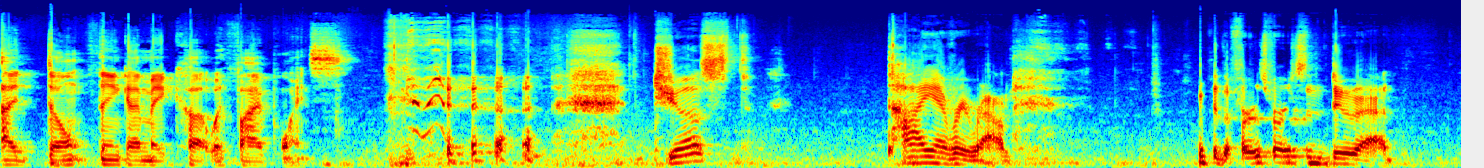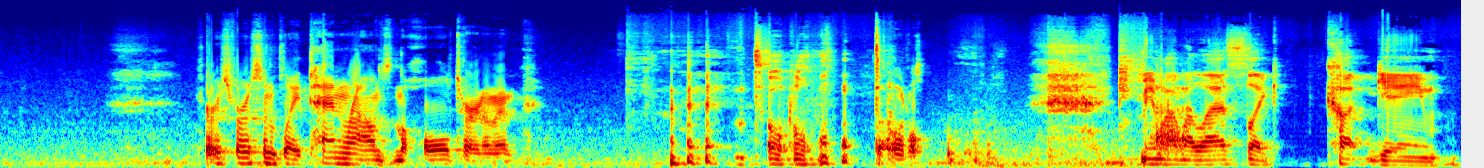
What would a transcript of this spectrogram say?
I don't think I may cut with five points. Just tie every round. Be the first person to do that. First person to play 10 rounds in the whole tournament. Total. Total. Meanwhile, my last like cut game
